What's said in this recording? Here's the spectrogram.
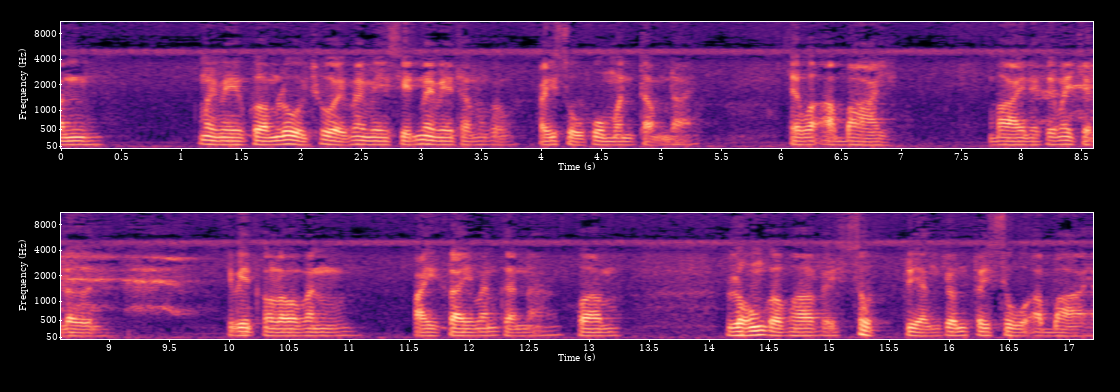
มัน ไม่มีความรู้ช่วย ไม่มีศีลไม่มีธรรมก็ไปสู่ภูมิมันต่ำได้ แต่ว่าอบาย บายเนี่ยคือไม่เจริญ ชีวิตของเรา มันไปไกลมือนกันนะ ความหลงก็พาไปสุดเปลี่ยงจนไปสู่อบาย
